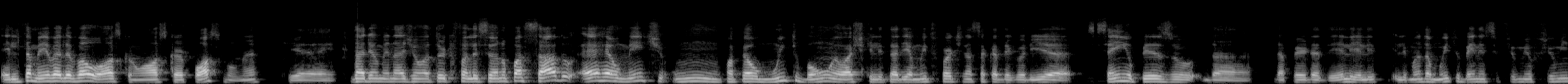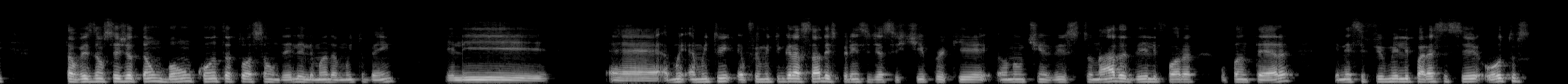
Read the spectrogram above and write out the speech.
ele também vai levar o Oscar, um Oscar póstumo, né? Que é daria homenagem a um ator que faleceu ano passado. É realmente um papel muito bom. Eu acho que ele estaria muito forte nessa categoria sem o peso da, da perda dele. Ele, ele manda muito bem nesse filme. O filme talvez não seja tão bom quanto a atuação dele. Ele manda muito bem. Ele é, é, é muito, foi muito engraçada a experiência de assistir, porque eu não tinha visto nada dele fora o Pantera, e nesse filme ele parece ser outro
